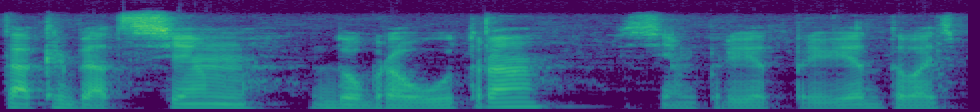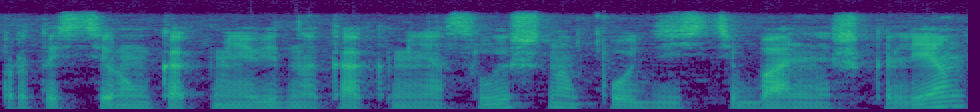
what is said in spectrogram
Так, ребят, всем доброе утро. Всем привет-привет. Давайте протестируем, как меня видно, как меня слышно по десятибальной шкале.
